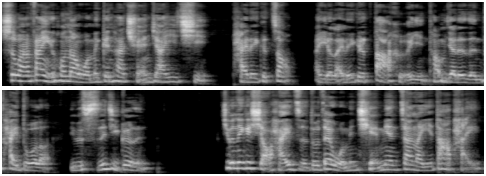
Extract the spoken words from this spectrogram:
吃完饭以后呢，我们跟他全家一起拍了一个照，哎呀，来了一个大合影。他们家的人太多了，有十几个人。就那个小孩子都在我们前面站了一大排。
